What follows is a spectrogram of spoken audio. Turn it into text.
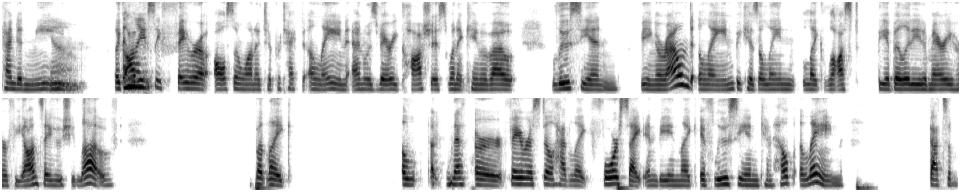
kind of need. Yeah. Like And, like- obviously Feyre also wanted to protect Elain and was very cautious when it came about Lucien being around Elain because Elain like lost the ability to marry her fiance who she loved. But like El- uh, or Feyre still had like foresight in being like if Lucien can help Elain that's a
